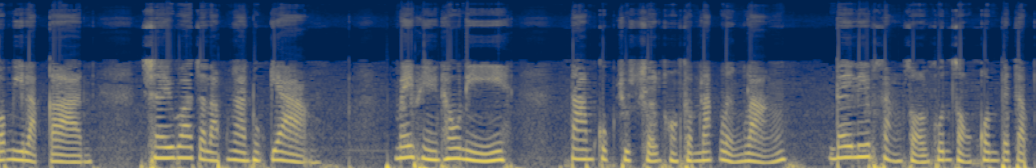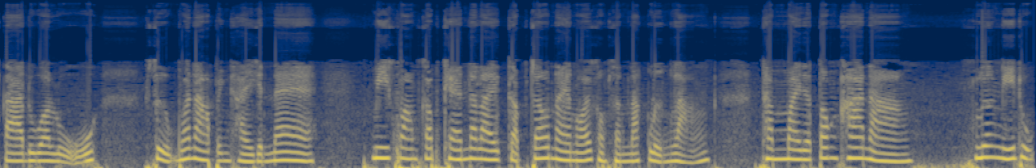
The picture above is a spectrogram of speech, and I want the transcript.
ก็มีหลักการ ใช่ว่าจะรับงานทุกอย่าง ไม่เพียงเท่านี้ ตามกฎฉุกเฉินของสำนักเหลืองหลัง ได้รีบสั่งสอนคนสองคนไปจับตาดูอหลูสืบว่านางเป็นใครกันแน่ มีความคับแค้นอะไรกับเจ้านายน้อยของสำนักเหลืองหลังทำไมจะต้องฆ่านาง เรื่องนี้ถูก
